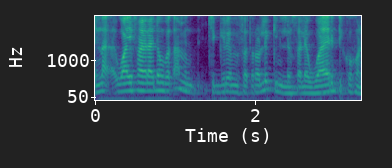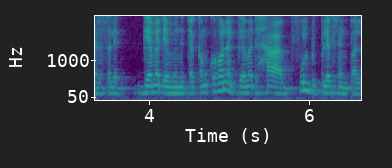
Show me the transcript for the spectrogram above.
እና ዋይፋይ ላይ ደግሞ በጣም ችግር የሚፈጥረው ልክ ለምሳሌ wired ከሆነ ለምሳሌ ገመድ የምንጠቀም ከሆነ ገመድ full duplex የሚባል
